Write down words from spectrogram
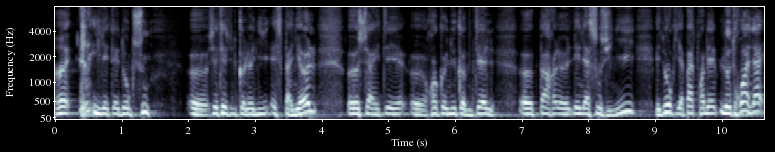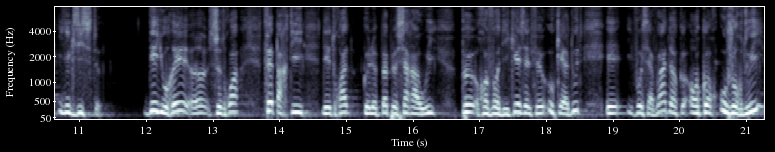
hein, il était donc sous euh, c'était une colonie espagnole. Euh, ça a été euh, reconnu comme tel par les Nations Unies. Et donc, il n'y a pas de problème. Le droit, là, il existe. Jure, hein, ce droit fait partie des droits que le peuple sahraoui peut revendiquer, ça ne fait aucun doute. Et il faut savoir donc, encore aujourd'hui,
